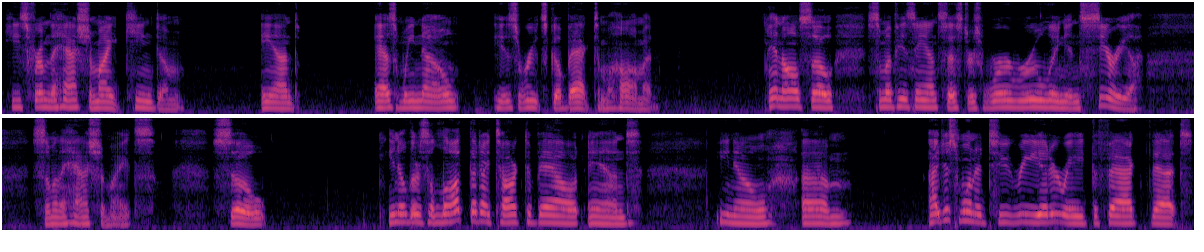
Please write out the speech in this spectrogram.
He's from the Hashemite kingdom. And as we know, his roots go back to Muhammad. And also, some of his ancestors were ruling in Syria, some of the Hashemites. So, you know, there's a lot that I talked about, and, you know, um, I just wanted to reiterate the fact that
